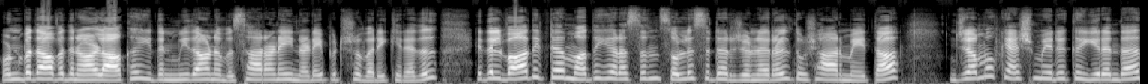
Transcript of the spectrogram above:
ஒன்பதாவது நாளாக இதன் மீதான விசாரணை நடைபெற்று வருகிறது. இதில் வாதிட்ட மத்திய அரசின் சொலிசிட்டர் ஜெனரல் துஷார் மேத்தா ஜம்மு காஷ்மீருக்கு இருந்த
